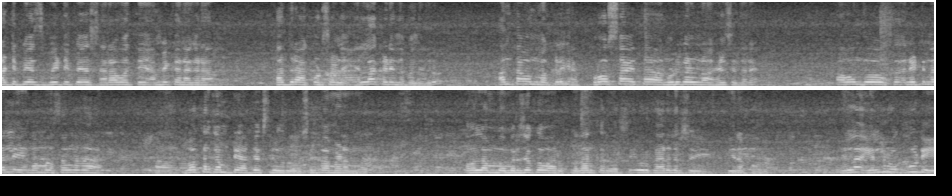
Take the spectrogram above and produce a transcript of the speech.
R T P S, B T P S, Sharavathi Ambikanagara Bhadra, Kodasalli ಎಲ್ಲ ಕಡೆಯಿಂದ ಬಂದಿದ್ದರು ಅಂಥ ಒಂದು ಮಕ್ಕಳಿಗೆ ಪ್ರೋತ್ಸಾಹಿತ ನುಡಿಗಳನ್ನ ಹೇಳಿಸಿದ್ದಾರೆ. ಆ ಒಂದು ನಿಟ್ಟಿನಲ್ಲಿ ನಮ್ಮ ಸಂಘದ ಲೋಕಲ್ ಕಮಿಟಿ ಅಧ್ಯಕ್ಷರು ಇವರು ಶಿಲ್ಪಾ ಮೇಡಮ್ ಅವರು ನಮ್ಮ ಅವರು ಪ್ರಧಾನ ಕಾರ್ಯದರ್ಶಿ, ಇವರು ಕಾರ್ಯದರ್ಶಿ ಈರಪ್ಪ ಅವರು. ಎಲ್ಲ ಎಲ್ಲರೂ ಕೂಡಿ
